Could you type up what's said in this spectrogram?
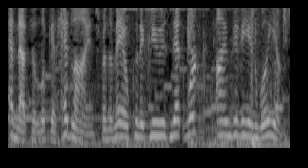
And that's a look at headlines from the Mayo Clinic News Network. I'm Vivian Williams.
